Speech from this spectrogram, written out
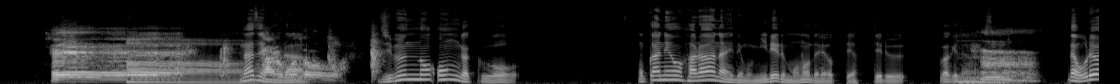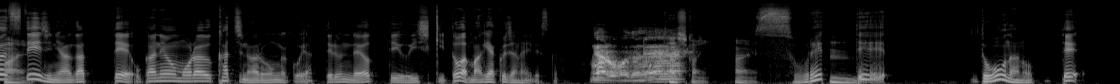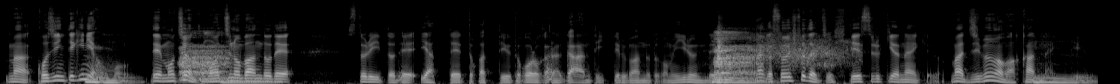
へえなぜなるほど。自分の音楽をお金を払わないでも見れるものだよってやってるわけじゃないですか,、だかうんら俺ははい。ステージに上がってお金をもらう価値のある音楽をやってるんだよっていう意識とは真逆じゃないですか。なるほどね。確かに、はい。それっうんてどうなのってまあ個人的には思う、うん。でもちろん友達のバンドでストリートでやってとかっていうところからガーンっていってるバンドとかもいるんで、うん。なんかそういう人たちを否定する気はないけどまあ自分は分かんないっていう、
